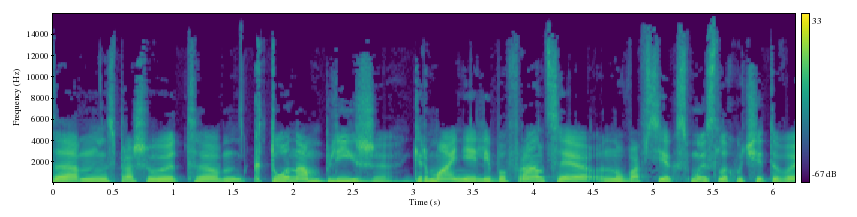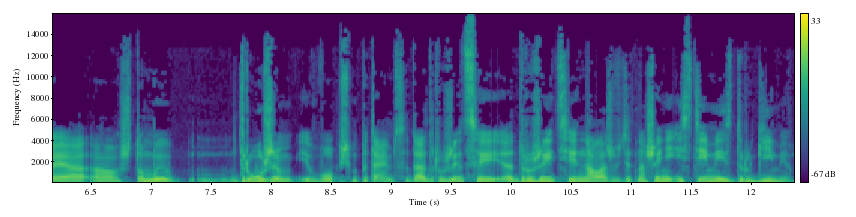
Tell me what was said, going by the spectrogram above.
э, спрашивают, э, кто нам ближе, Германия либо Франция, ну, во всех смыслах, учитывая, э, что мы дружим, и, в общем, пытаемся, да, дружиться, и, дружить и налаживать отношения и с теми, и с другими.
